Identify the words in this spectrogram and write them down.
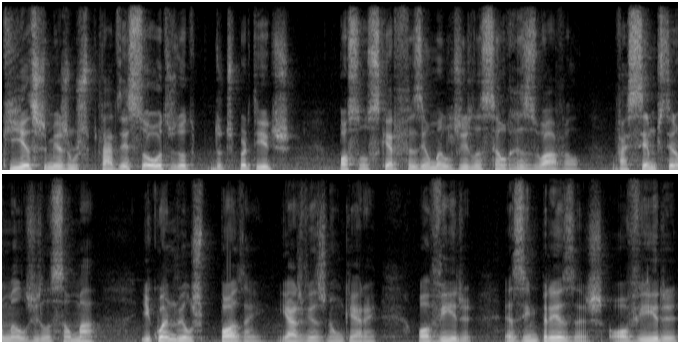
que esses mesmos deputados, esses ou outros de, outro, de outros partidos, possam sequer fazer uma legislação razoável. Vai sempre ser uma legislação má. E quando eles podem, e às vezes não querem, ouvir as empresas, ouvir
